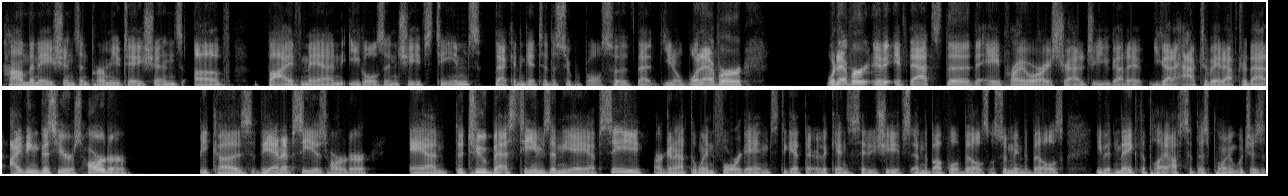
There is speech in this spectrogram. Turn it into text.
combinations and permutations of five man Eagles and Chiefs teams that can get to the Super Bowl. So that, you know, whatever whatever if, if that's the the a priori strategy you gotta you gotta activate after that i think this year is harder because the nfc is harder and the two best teams in the afc are gonna have to win four games to get there the kansas city chiefs and the buffalo bills assuming the bills even make the playoffs at this point which is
